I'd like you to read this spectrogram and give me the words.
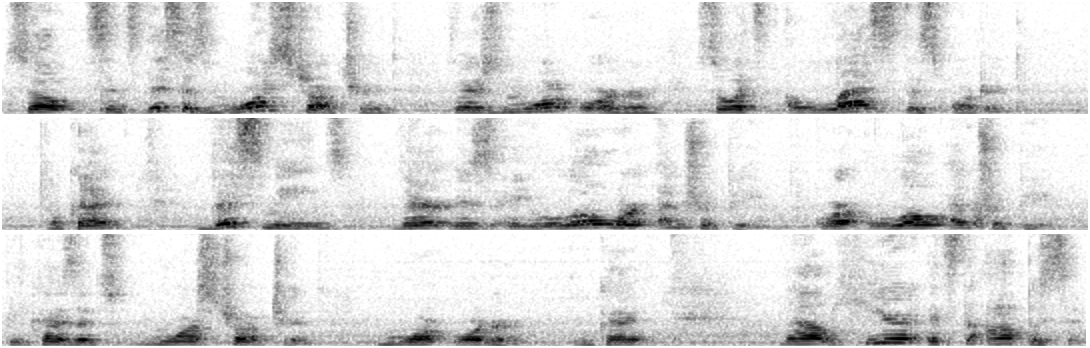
So since this is more structured, there's more order, so it's less disordered. Okay? This means there is a lower entropy or low entropy because it's more structured, more order. Okay? Now here it's the opposite.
